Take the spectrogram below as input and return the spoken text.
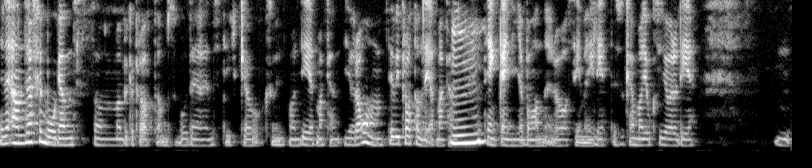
Den andra förmågan som man brukar prata om, som både är en styrka och också en utmaning, det är att man kan göra om. Det vi pratar om det, att man kan Mm. tänka i nya banor och se möjligheter, så kan man ju också göra det mm,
